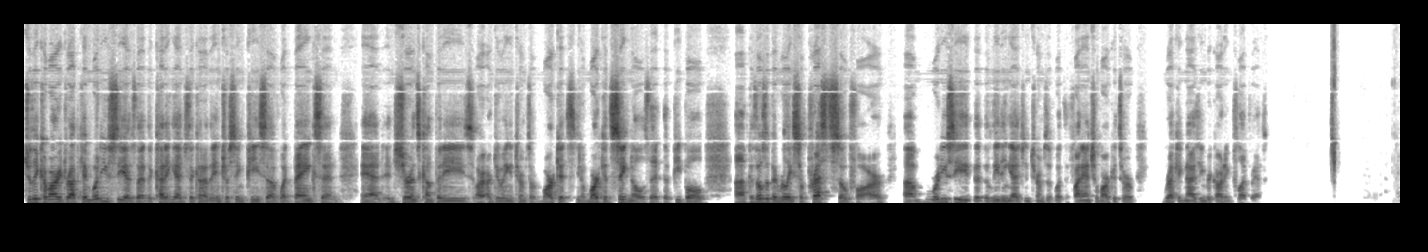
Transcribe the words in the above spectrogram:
Julie Kumari Drapkin, what do you see as the, the cutting edge, the kind of the interesting piece of what banks and and insurance companies are, are doing in terms of markets, you know, market signals that the people, because uh, those have been really suppressed so far. Um, where do you see the, the leading edge in terms of what the financial markets are recognizing regarding flood risk? I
